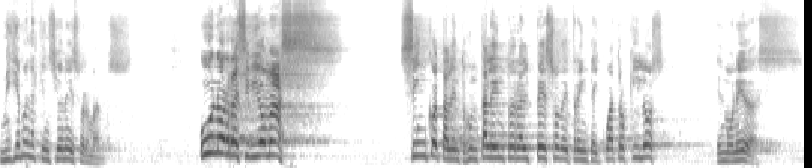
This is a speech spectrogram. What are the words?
Me llama la atención eso, hermanos. Uno recibió más, cinco talentos. Un talento era el peso de 34 kilos en monedas.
